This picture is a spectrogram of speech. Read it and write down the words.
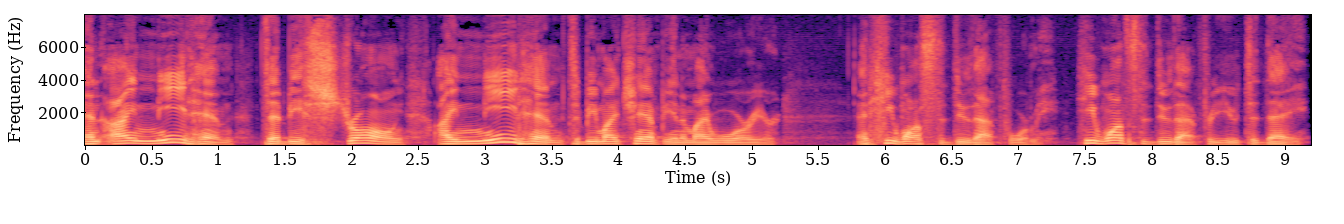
And I need Him to be strong. I need Him to be my champion and my warrior. And He wants to do that for me. He wants to do that for you today.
